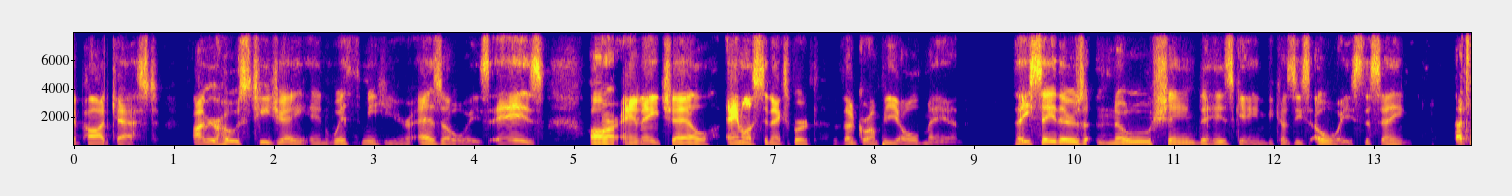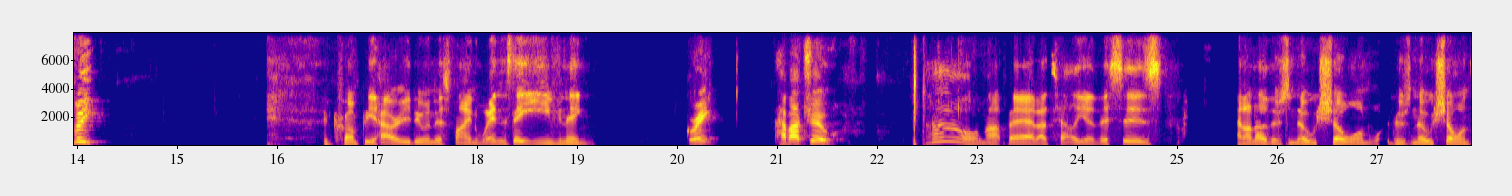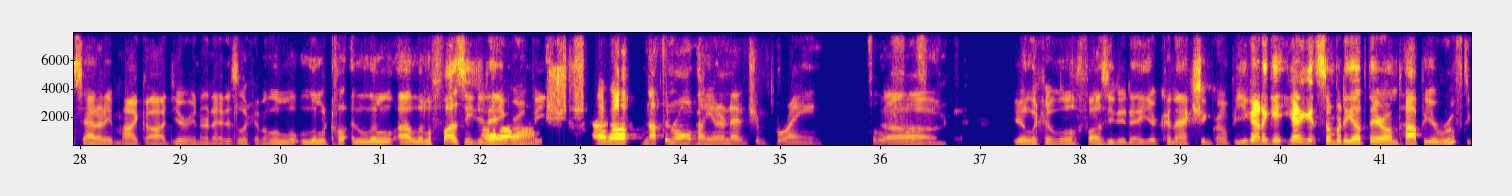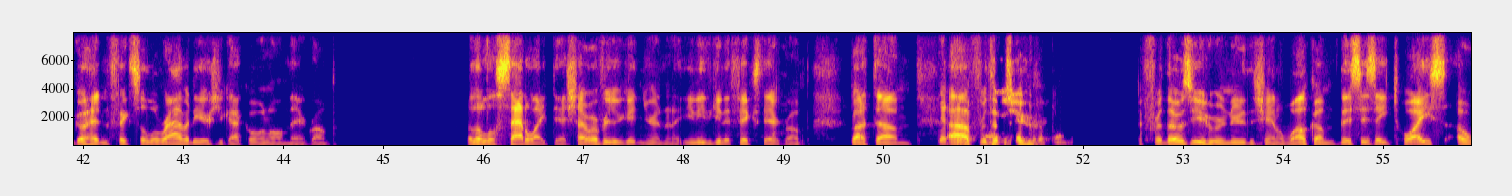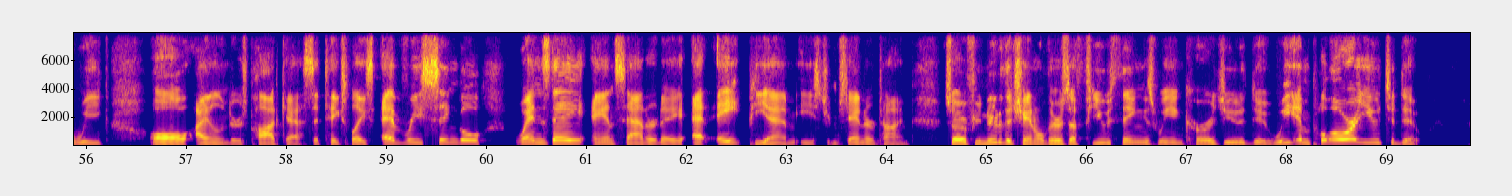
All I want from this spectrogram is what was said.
Islanders Never Say Die podcast. I'm your host, TJ, and with me here, as always, is our NHL analyst and expert, the grumpy old man. They say there's no shame to his game because he's always the same. That's me. Grumpy, how are you doing this fine Wednesday evening? Great. How about you? Oh, not bad. I tell you, this is I don't know. There's no show on. There's no show on Saturday. My God, your internet is looking a little, little, a little, a little fuzzy today, oh, Grumpy. Shut up! Nothing wrong with my internet. It's your brain. It's a little oh, fuzzy. You're looking a little fuzzy today. Your connection, Grumpy. You gotta get, you gotta get somebody up there on top of your roof to go ahead and fix the little rabbit ears you got going on there, Grump. Or the little satellite dish, however you're getting your internet, you need to get it fixed there, Grump. But um, uh, for those of you for those of you who are new to the channel, welcome. This is a twice a week All Islanders podcast. that takes place every single Wednesday and Saturday at 8 p.m. Eastern Standard Time. So if you're new to the channel, there's a few things we encourage you to do. We implore you to do.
